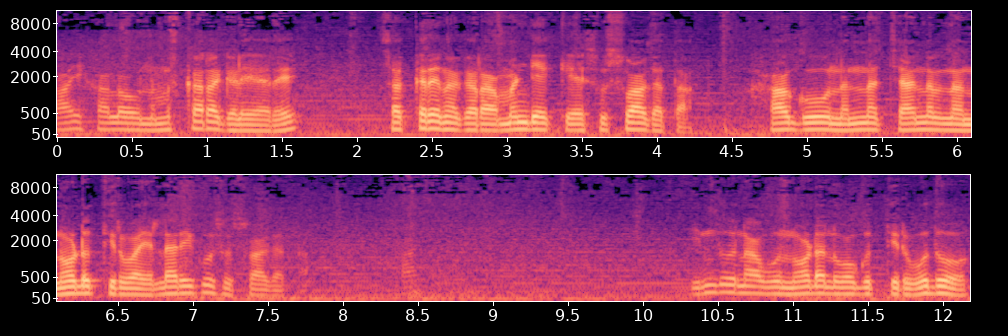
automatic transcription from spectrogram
ಹಾಯ್, ಹಲೋ, ನಮಸ್ಕಾರ ಗೆಳೆಯರೇ. ಸಕ್ಕರೆ ನಗರ ಮಂಡ್ಯಕ್ಕೆ ಸುಸ್ವಾಗತ. ಹಾಗೂ ನನ್ನ ಚಾನೆಲ್ನ ನೋಡುತ್ತಿರುವ ಎಲ್ಲರಿಗೂ ಸುಸ್ವಾಗತ. ಇಂದು ನಾವು ನೋಡಲು ಹೋಗುತ್ತಿರುವುದು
